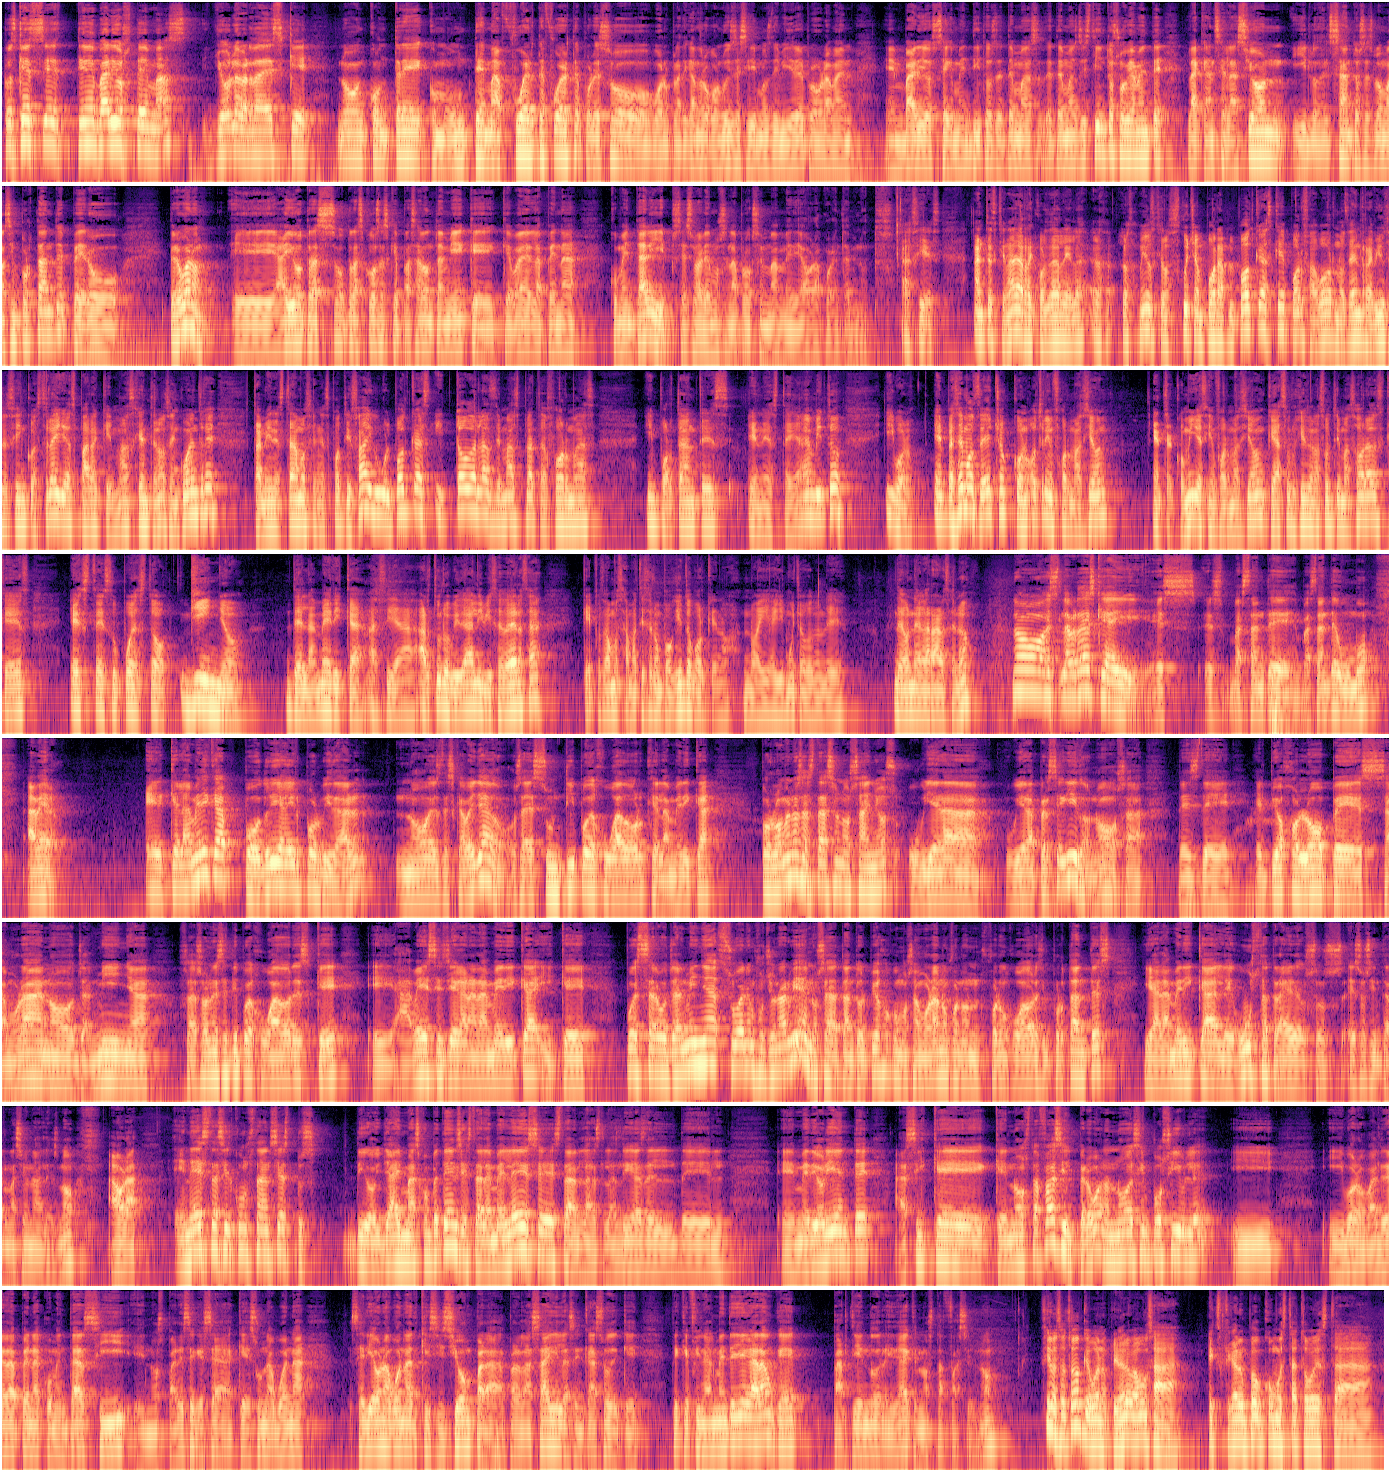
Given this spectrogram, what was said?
pues que tiene varios temas. Yo la verdad es que no encontré como un tema fuerte, fuerte, por eso, bueno, platicándolo con Luis decidimos dividir el programa en, en varios segmentitos de temas, de temas distintos. Obviamente la cancelación y lo del Santos es lo más importante, pero, pero bueno, eh, hay otras, otras cosas que pasaron también que, que vale la pena comentar y pues eso haremos en la próxima media hora, 40 minutos. Así es. Antes que nada, recordarle a los amigos que nos escuchan por Apple Podcast que por favor nos den reviews de 5 estrellas para que más gente nos encuentre. También estamos en Spotify, Google Podcast y todas las demás plataformas importantes en este ámbito. Y bueno, empecemos de hecho con otra información, entre comillas, información que ha surgido en las últimas horas, que es este supuesto guiño del América hacia Arturo Vidal y viceversa que pues vamos a matizar un poquito porque no, no hay, hay mucho donde, de dónde agarrarse, ¿no? No, es, la verdad es que hay, es, es bastante, bastante humo. A ver, el que la América podría ir por Vidal no es descabellado. O sea, es un tipo de jugador que la América, por lo menos hasta hace unos años, hubiera, hubiera perseguido, ¿no? O sea, desde el Piojo López, Zamorano, Miña, o sea, son ese tipo de jugadores que eh, a veces llegan a la América y que pues salvo Yalmiña, suelen funcionar bien. O sea, tanto el Piojo como Zamorano fueron, fueron jugadores importantes y al América le gusta traer esos, esos internacionales, ¿no? Ahora, en estas circunstancias, pues digo, ya hay más competencia, está la MLS, están las, las ligas del, eh, Medio Oriente, así que, que, no está fácil, pero bueno, no es imposible y, y bueno, valdría la pena comentar si eh, nos parece que, sea, que es una buena, sería una buena adquisición para, para las Águilas en caso de que, de que finalmente llegara, aunque partiendo de la idea de que no está fácil, ¿no? Sí, sobre todo que, bueno, primero vamos a explicar un poco cómo está todo, esta,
